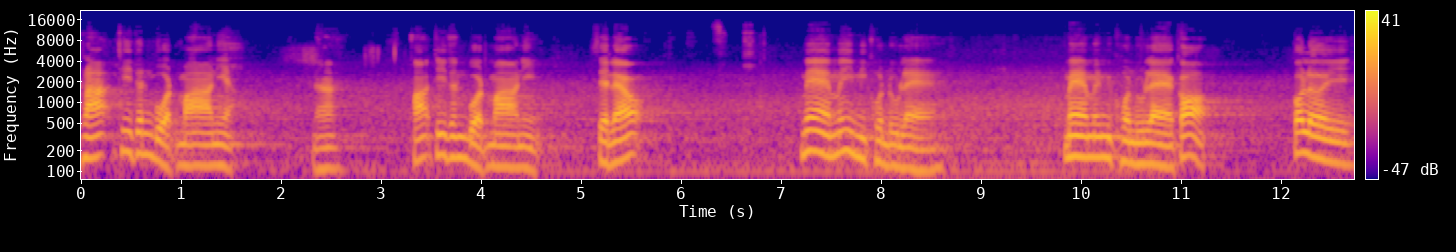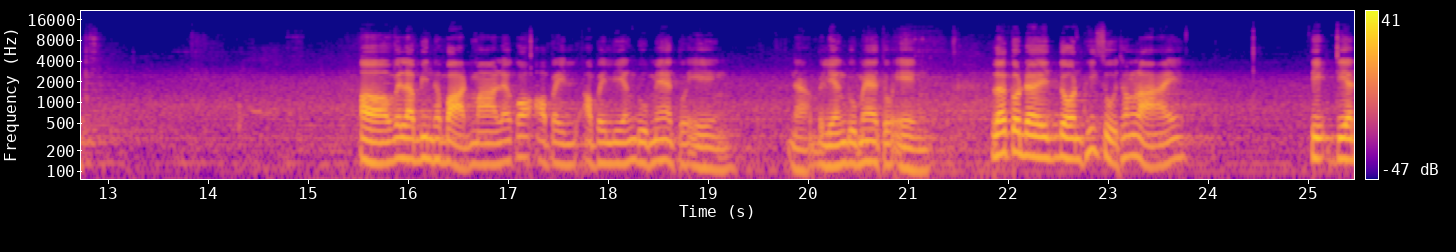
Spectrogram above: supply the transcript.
พระที่ท่านบวชมาเนี่ยนะพระที่ท่านบวชมานี่ เสร็จแล้ว แม่ไม่มีคนดูแล แม่ไม่มีคนดูแลก็ก็เลยเอ่อเวลาบินทบาทมาแล้วก็เอาไปเอาไปเลี้ยงดูแม่ตัวเองนะไปเลี้ยงดูแม่ตัวเอง แล้วก็เลยโดนพิสูจน์ทั้งหลาย ติเตียน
